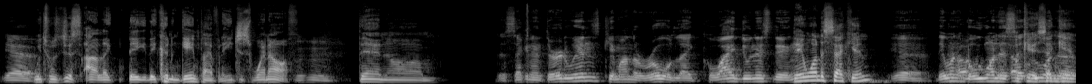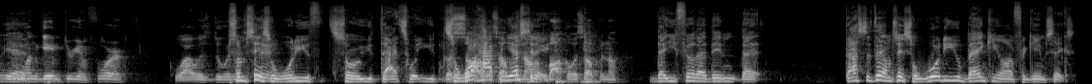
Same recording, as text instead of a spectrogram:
Yeah, which was just uh, like they, they couldn't game plan for that. He just went off. Mm-hmm. Then um, the second and third wins came on the road. Like Kawhi doing this thing. they won the second. yeah, they won, but we won the second. okay, second game, yeah. We won game three and four. Kawhi was doing. So I'm saying, so what do you? So you that's what you. So what happened yesterday Ibaka was and down. that you feel that they didn't that. That's the thing I'm saying. So what are you banking on for Game Six?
